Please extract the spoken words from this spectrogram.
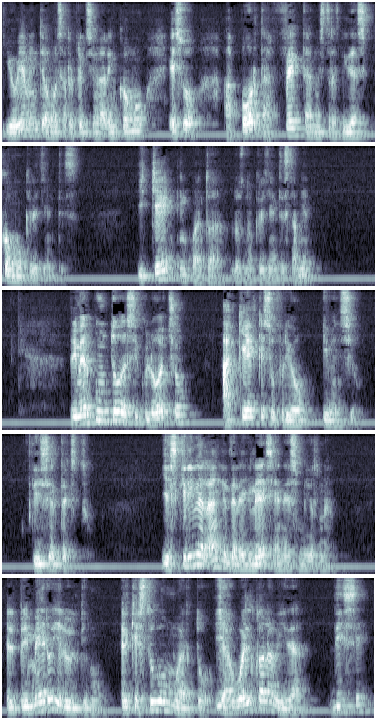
Y obviamente vamos a reflexionar en cómo eso aporta, afecta a nuestras vidas como creyentes. Y qué en cuanto a los no creyentes también. Primer punto, versículo 8, aquel que sufrió y venció. Dice el texto. Y escribe al ángel de la iglesia en Esmirna, el primero y el último, el que estuvo muerto y ha vuelto a la vida, dice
